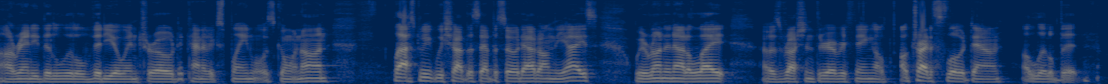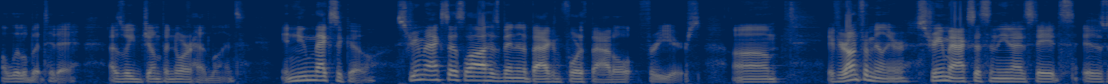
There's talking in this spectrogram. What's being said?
Uh, Randy did a little video intro to kind of explain what was going on. Last week we shot this episode out on the ice. We were running out of light. I was rushing through everything. I'll, I'll try to slow it down a little bit, a little bit today as we jump into our headlines. In New Mexico, stream access law has been in a back and forth battle for years. Um, if you're unfamiliar, stream access in the United States is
